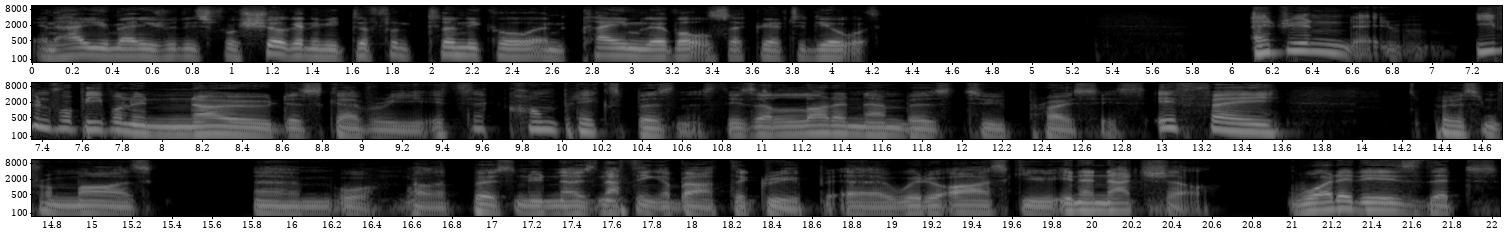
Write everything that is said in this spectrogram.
and how you manage it is for sure going to be different clinical and claim levels that we have to deal with. Adrian, even for people who know Discovery, it's a complex business. There's a lot of numbers to process. If a person from Mars, um, or well, a person who knows nothing about the group, uh, were to ask you in a nutshell what it is that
